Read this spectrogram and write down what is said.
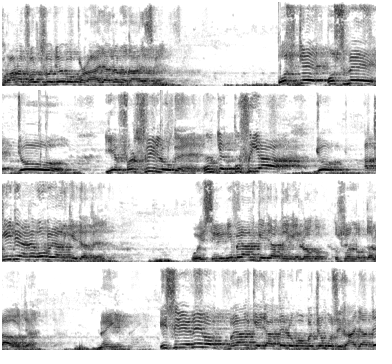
پرانا فلسفہ جو ہے وہ پڑھایا جاتا ہے مدارس میں۔ اس کے، اس میں جو یہ فلسفی لوگ ہیں، ان کے کفریہ جو عقیدے ہیں وہ بیان کیے جاتے ہیں۔ وہ اس لیے نہیں بیان کیے جاتے کہ لوگ اس میں مبتلا ہو جائیں۔ نہیں۔ اس لیے نہیں وہ بیان کیے جاتے، لوگوں بچوں کو سکھائے جاتے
